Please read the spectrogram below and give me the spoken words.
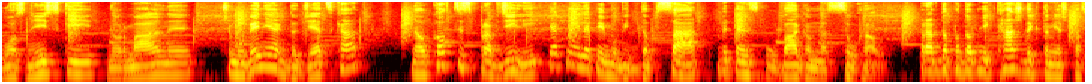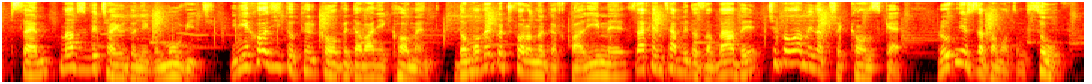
Głos niski, normalny, czy mówienie jak do dziecka? Naukowcy sprawdzili, jak najlepiej mówić do psa, by ten z uwagą nas słuchał. Prawdopodobnie każdy, kto mieszka z psem, ma w zwyczaju do niego mówić. I nie chodzi tu tylko o wydawanie komend. Domowego czworonoga chwalimy, zachęcamy do zabawy, czy wołamy na przekąskę, również za pomocą słów.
